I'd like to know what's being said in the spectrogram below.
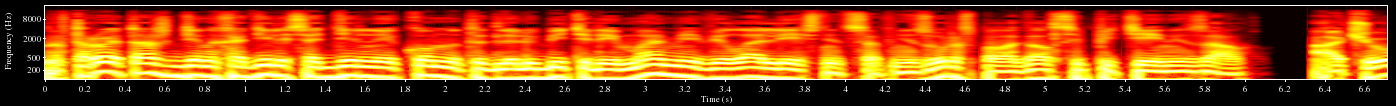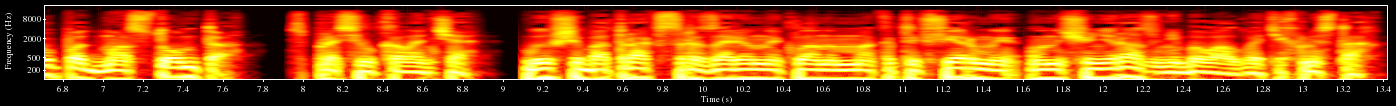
На второй этаж, где находились отдельные комнаты для любителей мами, вела лестница. Внизу располагался питейный зал. «А чего под мостом-то?» — спросил Каланча. Бывший батрак с разоренной кланом Макоты фермы, он еще ни разу не бывал в этих местах.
